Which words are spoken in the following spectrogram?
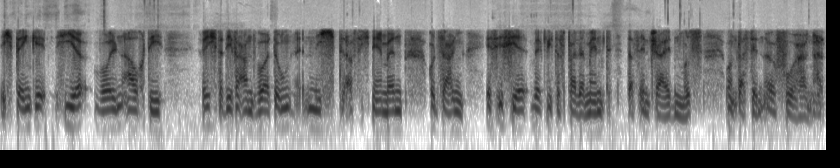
Ich denke, hier wollen auch die Richter die Verantwortung nicht auf sich nehmen und sagen, es ist hier wirklich das Parlament, das entscheiden muss und das den Vorrang hat.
